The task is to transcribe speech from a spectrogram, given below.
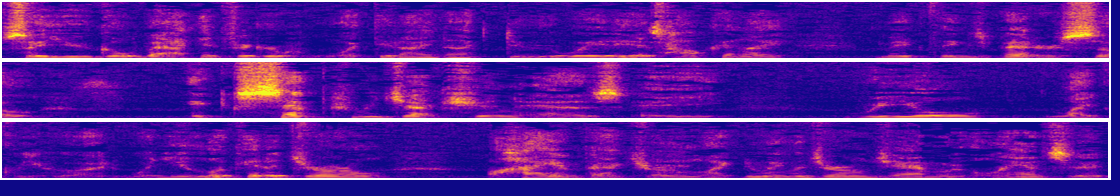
So you go back and figure, what did I not do the way it is? How can I make things better? So accept rejection as a real likelihood. When you look at a journal, a high impact journal like New England Journal JAMA or the Lancet,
